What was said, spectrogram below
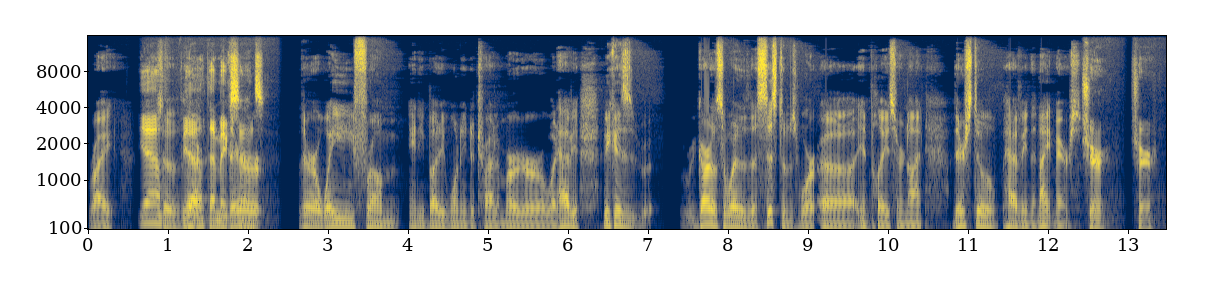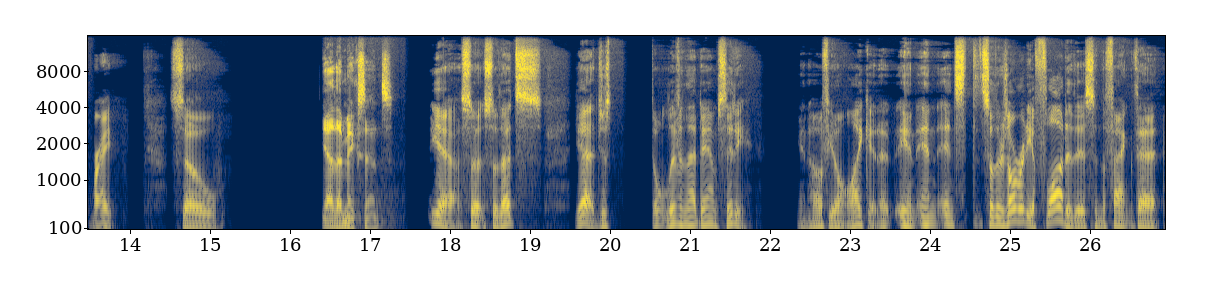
Right? Yeah. So yeah, that makes they're- sense. They're away from anybody wanting to try to murder or what have you, because regardless of whether the systems were uh, in place or not, they're still having the nightmares, Sure. Sure. right? So Yeah, that makes sense. yeah, so so that's yeah, just don't live in that damn city, you know, if you don't like it, and and and so there's already a flaw to this in the fact that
